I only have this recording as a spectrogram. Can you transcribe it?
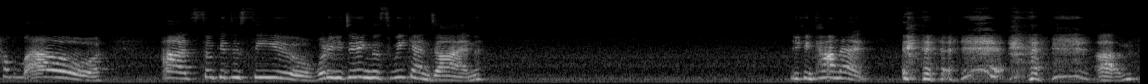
Hello. Ah, it's so good to see you. What are you doing this weekend, Don? You can comment. um,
